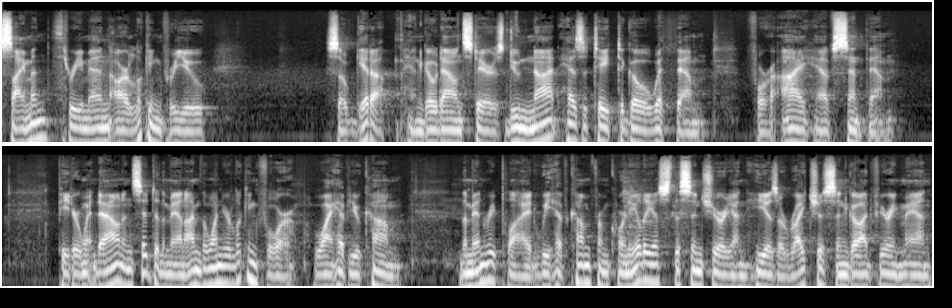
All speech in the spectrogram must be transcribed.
Simon, three men are looking for you. So get up and go downstairs. Do not hesitate to go with them, for I have sent them. Peter went down and said to the men, I'm the one you're looking for. Why have you come? The men replied, We have come from Cornelius the centurion. He is a righteous and God fearing man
